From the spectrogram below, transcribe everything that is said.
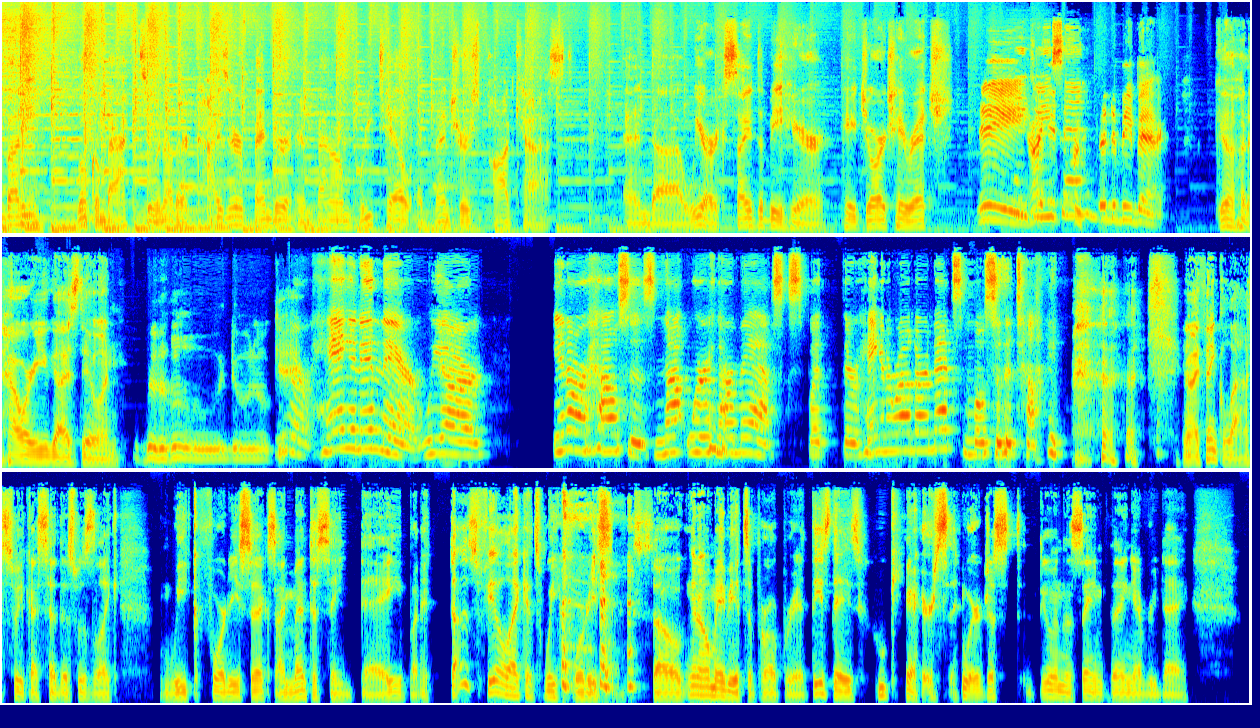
Hey, everybody. Welcome back to another Kizer, Bender, and Baum Retail Adventures podcast. And uh, we are excited to be here. Hey, George. Hey, Rich. Hey, Hey, how you Jason. doing? Good to be back. Good. How are you guys doing? We're doing okay. We are hanging in there. We are in our houses, not wearing our masks, but they're hanging around our necks most of the time. you know, I think last week I said this was like week 46. I meant to say day, but it does feel like it's week 46. so, you know, maybe it's appropriate. These days, who cares? We're just doing the same thing every day.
